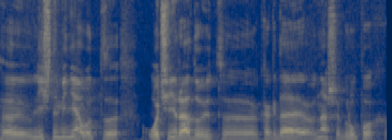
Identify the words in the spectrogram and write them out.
э, лично меня вот э, очень радует, э, когда в наших группах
